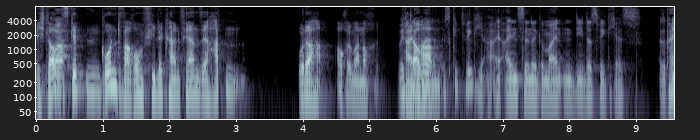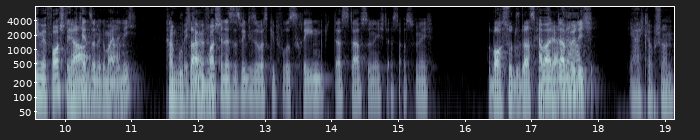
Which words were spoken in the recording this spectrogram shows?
ich glaube, es gibt einen Grund, warum viele keinen Fernseher hatten oder auch immer noch Aber ich glaube, haben. es gibt wirklich ein- einzelne Gemeinden, die das wirklich als, also kann ich mir vorstellen, Ja, ich kenne so eine Gemeinde ja. nicht. Kann gut ich sein. kann mir ja. vorstellen, dass es wirklich sowas gibt, wo es Regeln gibt, das darfst du nicht, das darfst du nicht. Aber auch so, du darfst keinen Aber Fernseher da würde ich, ja, ich glaube schon.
